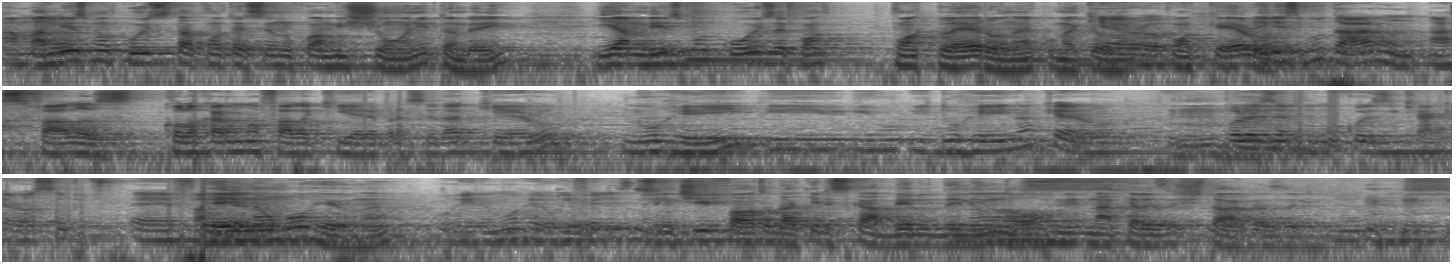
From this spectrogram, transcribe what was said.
A A, maior- mesma coisa está acontecendo com a Michonne também. E a mesma coisa com a, com a Claro, né? Como é que é Carol. nome? Com a Carol. Eles mudaram as falas, colocaram uma fala que era pra ser da Carol no rei e, e e do rei na Carol. Por exemplo, uma coisa que a Carol sempre é, Uhum. O rei não morreu, né? O rei não morreu, infelizmente. Senti falta daqueles cabelos dele Nossa. enormes naquelas estacas ali. Meu Deus.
